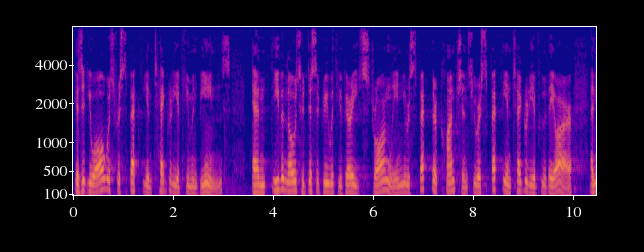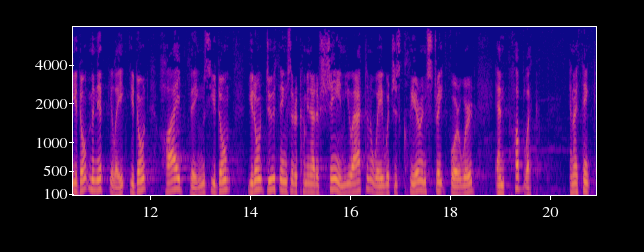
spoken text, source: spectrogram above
is that you always respect the integrity of human beings and even those who disagree with you very strongly, and you respect their conscience, you respect the integrity of who they are, and you don't manipulate, you don't hide things, you don't, you don't do things that are coming out of shame, you act in a way which is clear and straightforward and public. And I think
